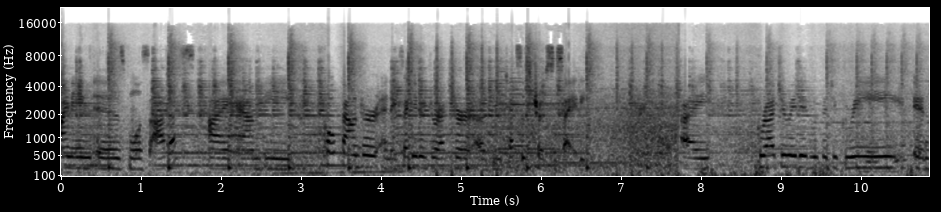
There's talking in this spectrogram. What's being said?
My name is Malissa Arras. I am the co-founder and executive director of the Texas Trost Society. I graduated with a degree in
